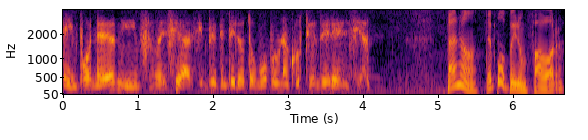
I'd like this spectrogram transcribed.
que imponer ni influenciar, simplemente lo tomó por una cuestión de herencia. Tano, ¿te puedo pedir un favor?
